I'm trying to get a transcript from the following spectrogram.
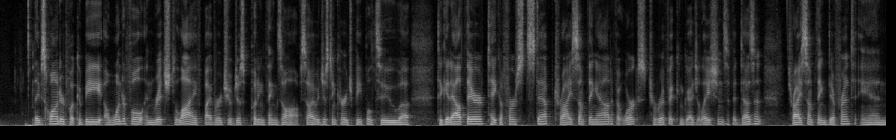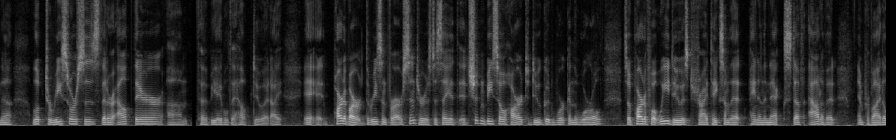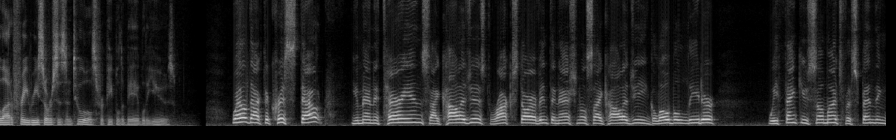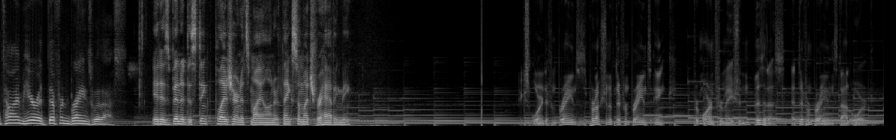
they've squandered what could be a wonderful, enriched life by virtue of just putting things off. So I would just encourage people to uh, to get out there, take a first step, try something out. If it works, terrific, congratulations. If it doesn't, try something different and uh, look to resources that are out there um, to be able to help do it. I it, it, part of our the reason for our center is to say it, it shouldn't be so hard to do good work in the world. So part of what we do is to try to take some of that pain in the neck stuff out of it and provide a lot of free resources and tools for people to be able to use. Well, Dr. Chris Stout, humanitarian, psychologist, rock star of international psychology, global leader. We thank you so much for spending time here at Different Brains with us. It has been a distinct pleasure and it's my honor. Thanks so much for having me. Exploring Different Brains is a production of Different Brains, Inc. For more information, visit us at differentbrains.org.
